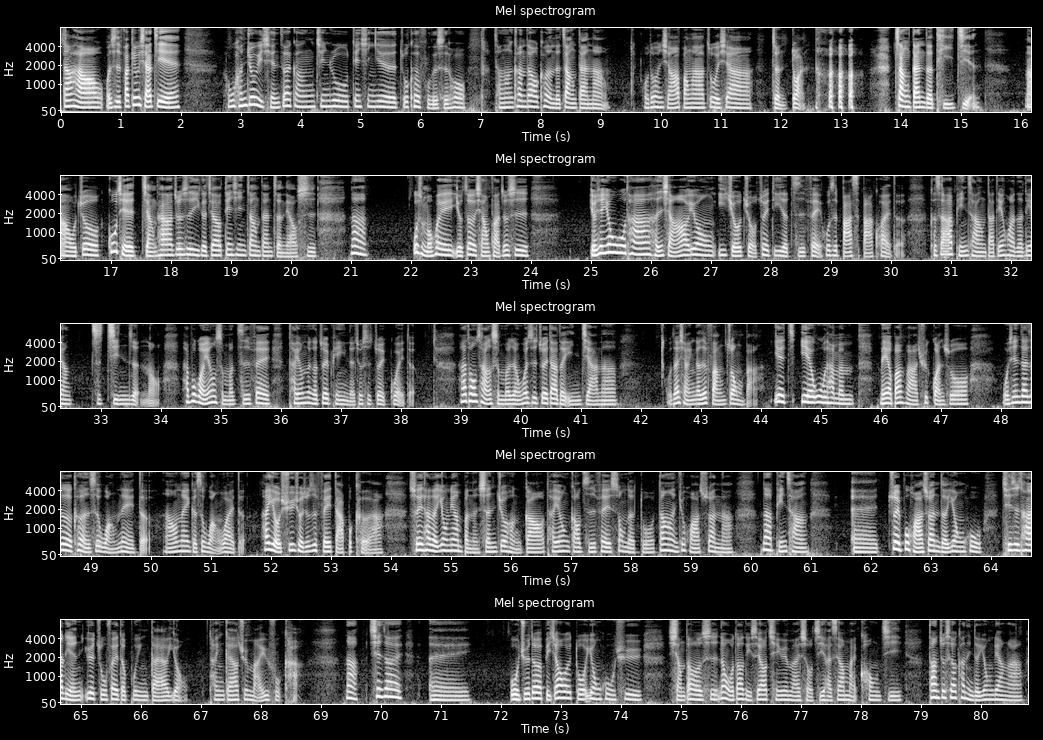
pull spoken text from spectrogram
大家好，我是发 Q 小姐。我很久以前在刚进入电信业做客服的时候，常常看到客人的账单啊，我都很想要帮他做一下诊断，账单的体检。那我就姑且讲他就是一个叫电信账单诊疗师。那为什么会有这个想法？就是有些用户他很想要用一九九最低的资费，或是八十八块的，可是他平常打电话的量之惊人哦，他不管用什么资费，他用那个最便宜的就是最贵的。他通常什么人会是最大的赢家呢？我在想应该是房仲吧，业业务他们没有办法去管说，我现在这个客人是往内的，然后那个是往外的，他有需求就是非打不可啊。所以它的用量本身就很高，他用高资费送的多，当然就划算呐。那平常，呃，最不划算的用户，其实他连月租费都不应该要用，他应该要去买预付卡。那现在，呃，我觉得比较会多用户去想到的是，那我到底是要签约买手机，还是要买空机？当然就是要看你的用量啊。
